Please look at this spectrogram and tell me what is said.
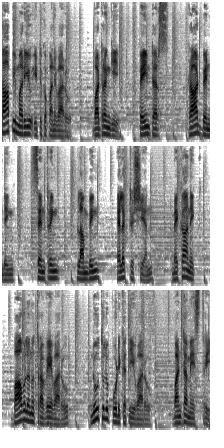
తాపి మరియు ఇటుక పనివారు వడ్రంగి painters rod bending centring plumbing electrician mechanic బావులను త్రవ్వేవారు నూతులు పూడిక తీయవారు. బంట మేస్త్రి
